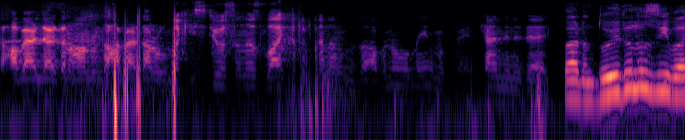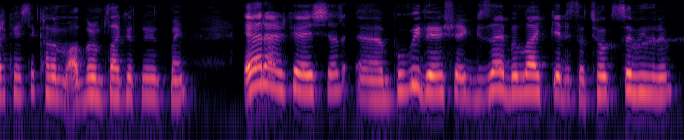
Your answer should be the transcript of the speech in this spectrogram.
haberlerden anında haberdar olmak istiyorsanız like atıp kanalımıza abone olmayı unutmayın. Kendinize Pardon duyduğunuz gibi arkadaşlar kanalıma abone olmayı takip etmeyi unutmayın. Eğer arkadaşlar e, bu videoya şöyle güzel bir like gelirse çok sevinirim.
